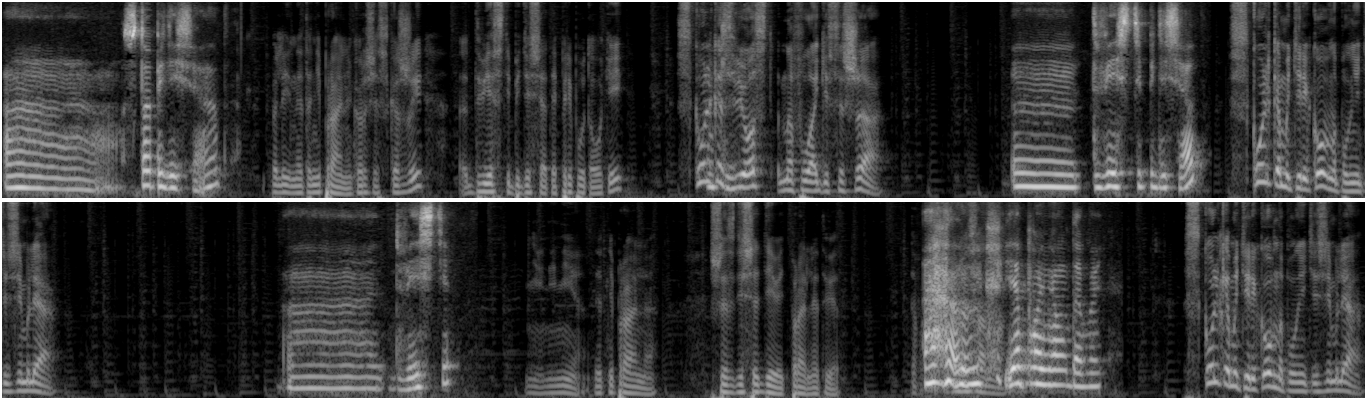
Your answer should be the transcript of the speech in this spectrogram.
А, 150. Блин, это неправильно. Короче, скажи 250, я перепутал, окей? Сколько Окей. звезд на флаге США? М, 250. Сколько материков на планете Земля? А, 200. Не-не-не, это неправильно. 69, правильный ответ. Давай. Я понял, давай. Сколько материков на планете Земля?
